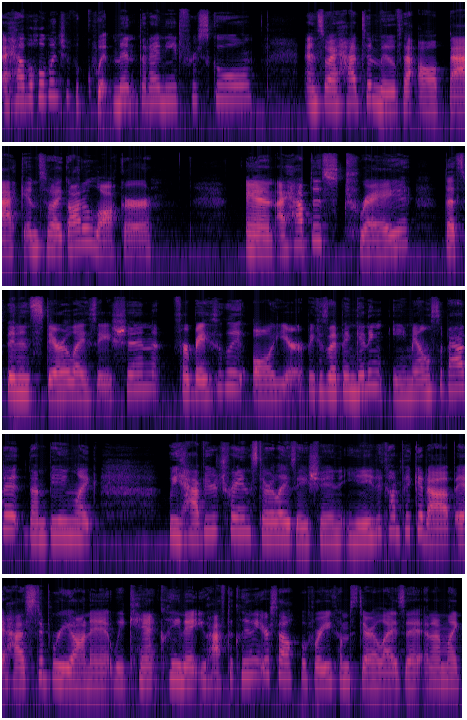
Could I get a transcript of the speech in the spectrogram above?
i have a whole bunch of equipment that i need for school and so i had to move that all back and so i got a locker and i have this tray that's been in sterilization for basically all year because i've been getting emails about it them being like we have your tray in sterilization. You need to come pick it up. It has debris on it. We can't clean it. You have to clean it yourself before you come sterilize it. And I'm like,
